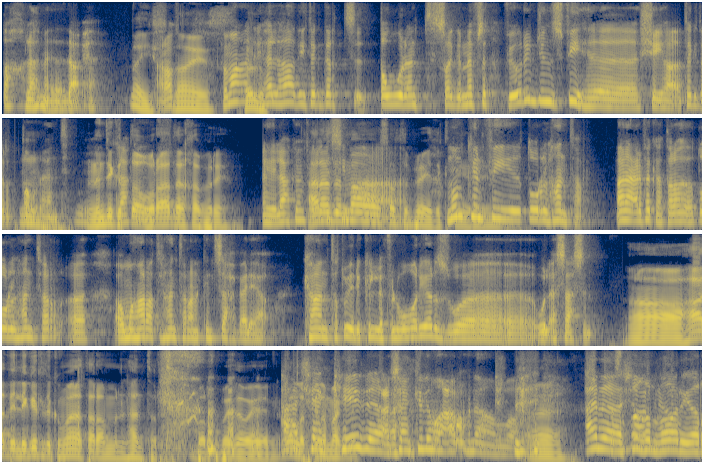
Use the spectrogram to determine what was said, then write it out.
طخ لا ذابحه nice عرفت؟ nice فما أدري. هل هذه تقدر تطور أنت الصقر نفسه في Origins فيه آه، الشيء هذا تقدر. تطوره أنت عندك تطور هذا الخبر إيه. اي لكن في أنا ما وصلت بعيد كثير ممكن يعني. في طور ال hunter أنا على فكرة ترى طور ال hunter آه، أو مهارات ال hunter أنا كنت ساحب عليها كان تطويري كله في ال warriors و... وال assassin آه هذه اللي قلت لكم أنا ترى من ال hunter برضه by the يعني والله عشان. كذا عشان كذا ما عرفناه والله إيه. أنا شغل warrior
